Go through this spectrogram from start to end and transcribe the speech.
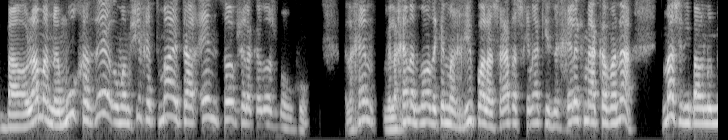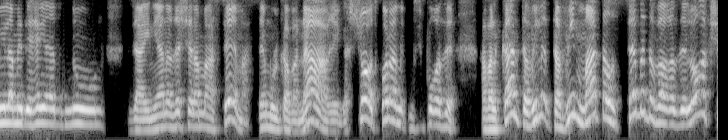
בעולם הנמוך הזה, הוא ממשיך את מה? את האין סוף של הקדוש ברוך הוא. ולכן, ולכן אדמו"ר הזה כן מרחיב פה על השראת השכינה, כי זה חלק מהכוונה. מה שדיברנו מל"ה עד נון, זה העניין הזה של המעשה, מעשה מול כוונה, רגשות, כל הסיפור הזה. אבל כאן תבין, תבין מה אתה עושה בדבר הזה, לא רק ש,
